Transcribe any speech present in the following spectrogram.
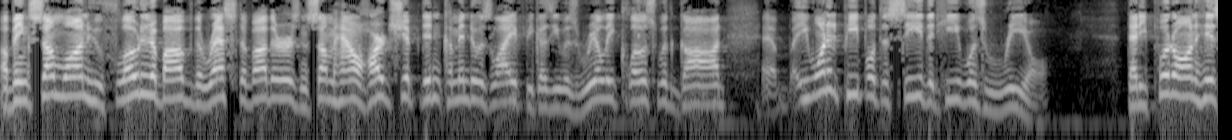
of being someone who floated above the rest of others and somehow hardship didn't come into his life because he was really close with God. He wanted people to see that he was real that he put on his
